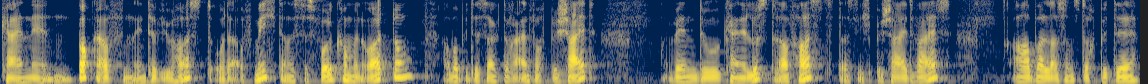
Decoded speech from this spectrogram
keinen Bock auf ein Interview hast oder auf mich, dann ist das vollkommen in Ordnung. Aber bitte sag doch einfach Bescheid, wenn du keine Lust drauf hast, dass ich Bescheid weiß. Aber lass uns doch bitte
